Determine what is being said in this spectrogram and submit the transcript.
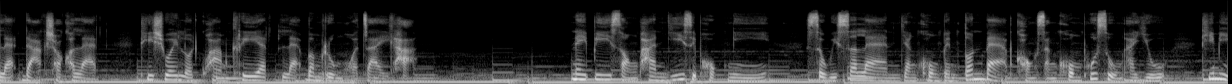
และดาร์กช็อกโกแลตที่ช่วยลดความเครียดและบำรุงหัวใจค่ะ ในปี 2026 นี้ สวิตเซอร์แลนด์ยังคงเป็นต้นแบบของสังคมผู้สูงอายุที่มี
